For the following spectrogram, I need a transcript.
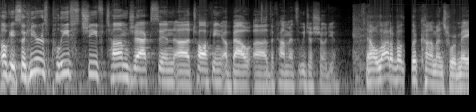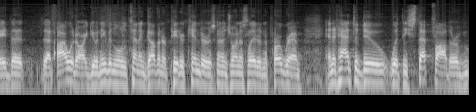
okay. so here's Police Chief Tom Jackson uh, talking about uh, the comments that we just showed you. Now, a lot of other comments were made that, that I would argue, and even the Lieutenant Governor Peter Kinder is going to join us later in the program, and it had to do with the stepfather of,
